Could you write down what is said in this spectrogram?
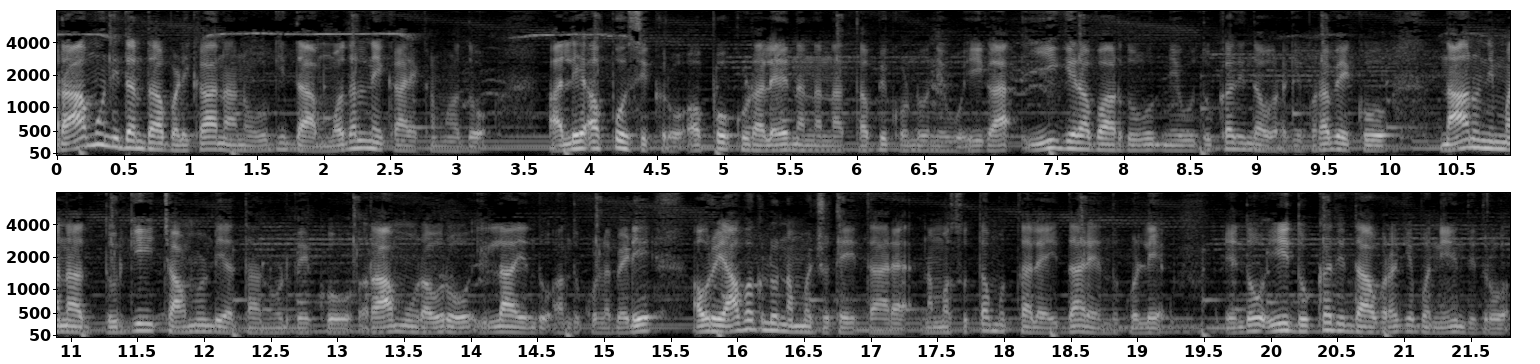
ರಾಮು ನಿಧನದ ಬಳಿಕ ನಾನು ಹೋಗಿದ್ದ ಮೊದಲನೇ ಕಾರ್ಯಕ್ರಮ ಅದು. ಅಲ್ಲಿ ಅಪ್ಪು ಸಿಕ್ಕರು. ಅಪ್ಪು ಕೂಡಲೇ ನನ್ನನ್ನು ತಬ್ಬಿಕೊಂಡು ನೀವು ಈಗ ಈಗಿರಬಾರದು, ನೀವು ದುಃಖದಿಂದ ಹೊರಗೆ ಬರಬೇಕು. ನಾನು ನಿಮ್ಮನ್ನ ದುರ್ಗಿ ಚಾಮುಂಡಿ ಅಂತ ನೋಡಬೇಕು. ರಾಮುರವರು ಇಲ್ಲ ಎಂದು ಅಂದುಕೊಳ್ಳಬೇಡಿ. ಅವರು ಯಾವಾಗಲೂ ನಮ್ಮ ಜೊತೆ ಇದ್ದಾರೆ. ನಮ್ಮ ಸುತ್ತಮುತ್ತಲೇ ಇದ್ದಾರೆ ಎಂದುಕೊಳ್ಳಿ ಎಂದು ಈ ದುಃಖದಿಂದ ಹೊರಗೆ ಬನ್ನಿ ಎಂದಿದ್ರು.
